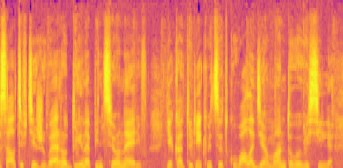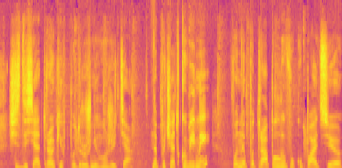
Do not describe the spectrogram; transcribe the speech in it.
На Салтівці живе родина пенсіонерів, яка торік відсвяткувала діамантове весілля 60 років подружнього життя. На початку війни вони потрапили в окупацію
